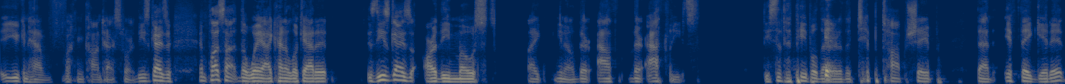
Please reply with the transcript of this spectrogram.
you can have fucking contact sport. These guys are, and plus uh, the way I kind of look at it is these guys are the most like you know they're ath- they're athletes. These are the people that Yeah. are the tip top shape. That if they get it,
